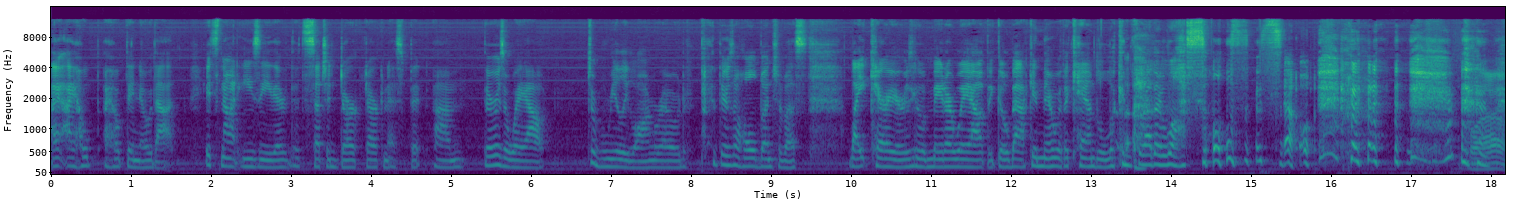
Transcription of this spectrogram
I, I hope I hope they know that it's not easy. There, it's such a dark darkness, but um, there is a way out. It's a really long road. There's a whole bunch of us light carriers who have made our way out that go back in there with a candle looking for other lost souls. so Wow.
